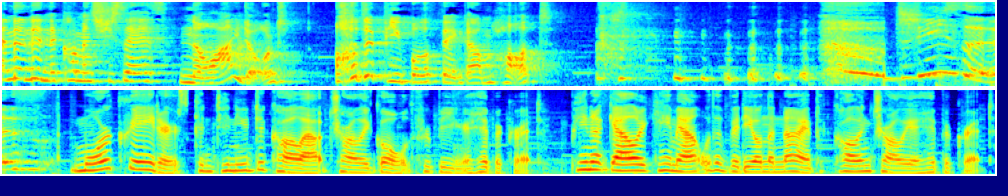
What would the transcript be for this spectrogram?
And then in the comments she says, no I don't. Other people think I'm hot. Jesus! More creators continued to call out Charlie Gold for being a hypocrite. Peanut Gallery came out with a video on the 9th calling Charlie a hypocrite.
